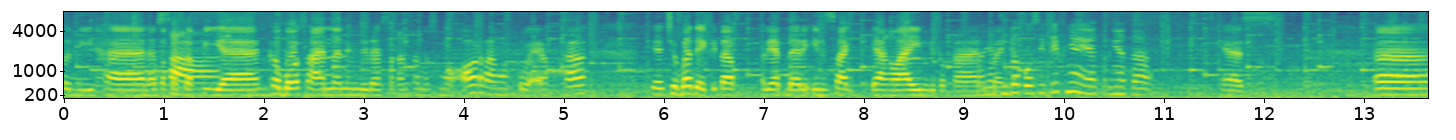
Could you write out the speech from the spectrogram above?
kesedihan atau Bosan. kesepian kebosanan yang dirasakan sama semua orang waktu WFH ya coba deh kita lihat dari insight yang lain gitu kan. Banyak juga positifnya ya ternyata. Yes. Eh,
